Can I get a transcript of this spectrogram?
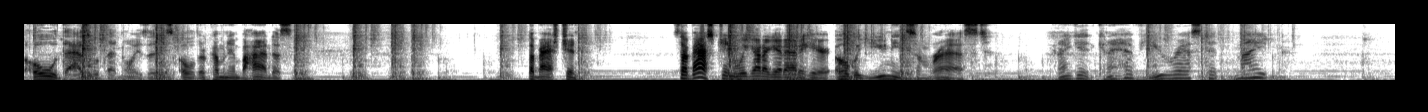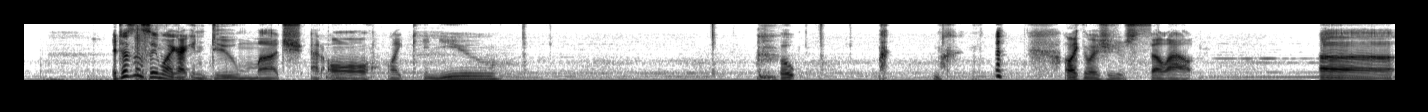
Oh, that's what that noise is. Oh, they're coming in behind us. Sebastian. Sebastian, we gotta get out of here. Oh, but you need some rest. Can I get, can I have you rest at night? It doesn't seem like I can do much at all. Like, can you... Oh. I like the way she just fell out. Uh,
